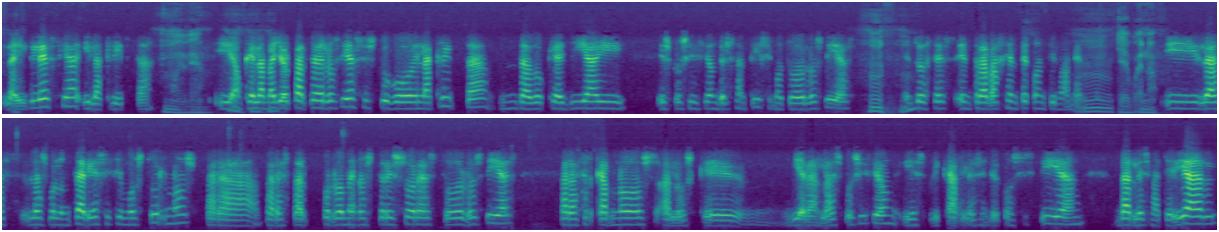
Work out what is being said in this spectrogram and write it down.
la iglesia y la cripta. Muy bien. Y aunque la mayor parte de los días estuvo en la cripta, dado que allí hay exposición del Santísimo todos los días, entonces entraba gente continuamente Mm, qué bueno. y las, las voluntarias hicimos turnos para, para estar por lo menos tres horas todos los días para acercarnos a los que vieran la exposición y explicarles en qué consistían, darles material,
